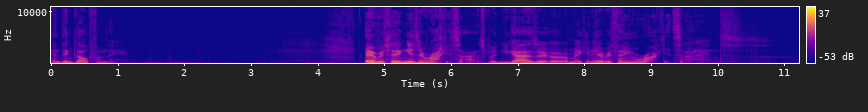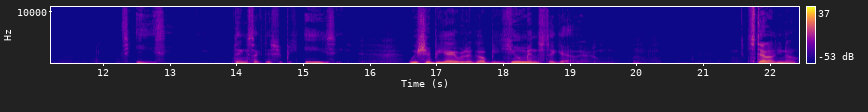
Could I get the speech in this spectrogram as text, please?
and then go from there. Everything isn't rocket science, but you guys are, are making everything rocket science. It's easy. things like this should be easy. We should be able to go be humans together. Instead of, you know,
